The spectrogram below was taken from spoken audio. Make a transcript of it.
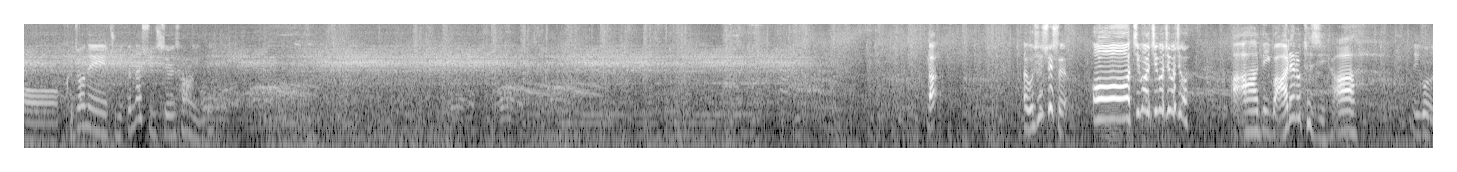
어 그 전에 중이 끝날 수 있을 상황인데 아! 아 이거 실수했어요 어 찍어 찍어 찍어 찍어. 아, 아 근데 이거 아래로 트지. 아 이거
